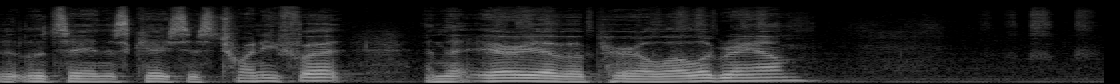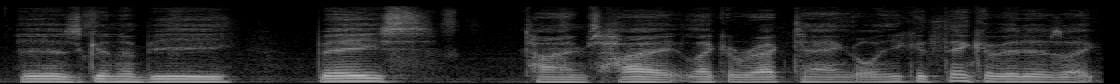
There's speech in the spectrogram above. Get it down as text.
Let's say in this case is 20 foot and the area of a parallelogram is going to be base times height, like a rectangle. And you could think of it as like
